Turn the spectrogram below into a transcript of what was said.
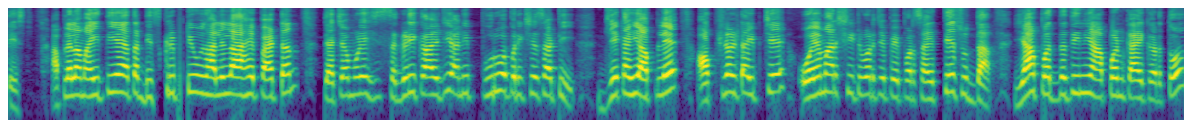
टेस्ट आपल्याला माहिती आहे आता डिस्क्रिप्टिव्ह झालेला आहे पॅटर्न त्याच्यामुळे ही सगळी काळजी आणि पूर्व परीक्षेसाठी जे काही आपले ऑप्शनल टाईपचे ओ एम आर शीटवरचे पेपर्स आहेत ते सुद्धा या पद्धतीने आपण काय करतो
